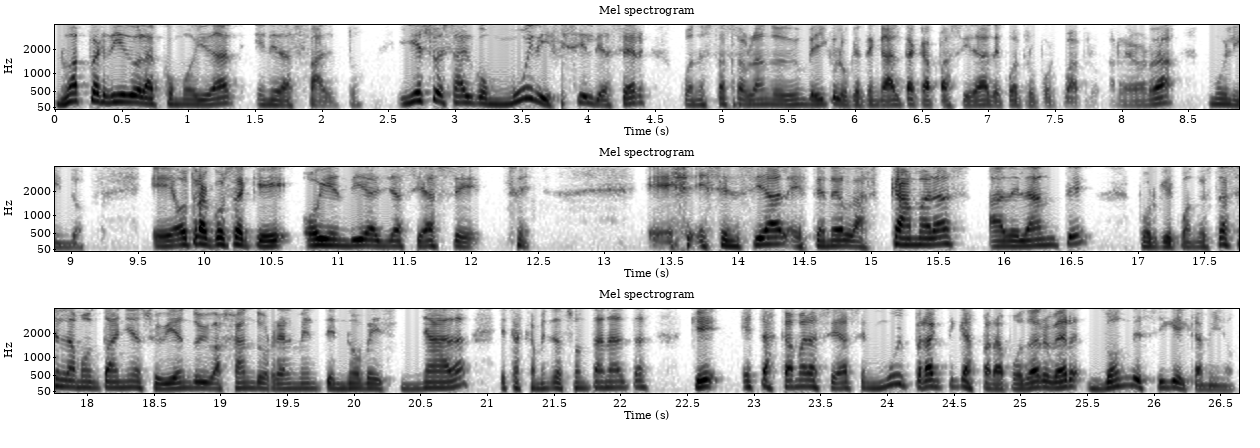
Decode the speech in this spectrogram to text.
no ha perdido la comodidad en el asfalto. Y eso es algo muy difícil de hacer cuando estás hablando de un vehículo que tenga alta capacidad de 4x4. La verdad, muy lindo. Eh, otra cosa que hoy en día ya se hace esencial es tener las cámaras adelante, porque cuando estás en la montaña subiendo y bajando realmente no ves nada. Estas camionetas son tan altas que estas cámaras se hacen muy prácticas para poder ver dónde sigue el camino.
